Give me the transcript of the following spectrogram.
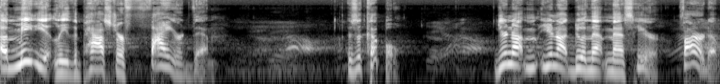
Immediately, the pastor fired them. There's a couple. You're not, you're not doing that mess here. Fired them.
